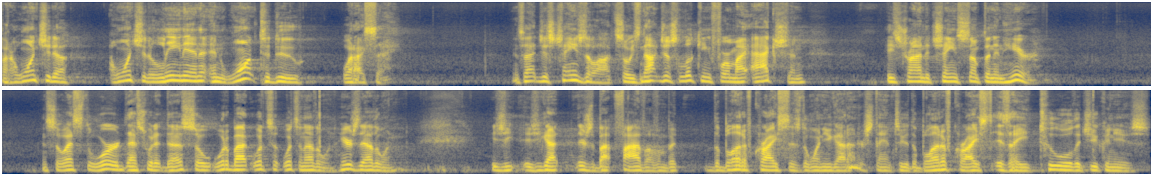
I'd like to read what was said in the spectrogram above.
but I want you to, I want you to lean in and want to do what I say. And so that just changed a lot. So he's not just looking for my action, he's trying to change something in here. And so that's the word, that's what it does. So what about, what's, what's another one? Here's the other one. Is you, is you got, there's about five of them, but the blood of Christ is the one you got to understand too. The blood of Christ is a tool that you can use.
